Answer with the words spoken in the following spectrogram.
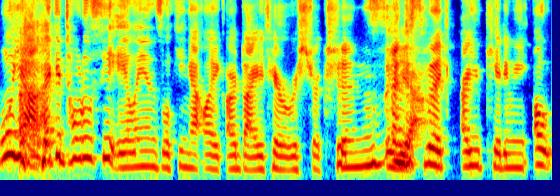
Well, yeah, I could totally see aliens looking at like our dietary restrictions and just be like, "Are you kidding me? Oh,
